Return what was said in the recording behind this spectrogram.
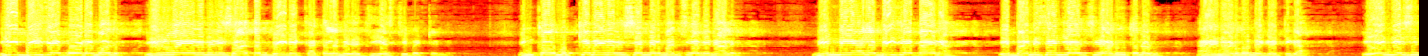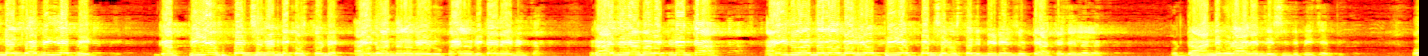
ఈ బీజేపీ వాడేమో ఇరవై ఎనిమిది శాతం బీడీ కట్టల మీద జీఎస్టీ పెట్టిండు. ఇంకో ముఖ్యమైన విషయం మీరు మంచిగా వినాలి. నిర్ణయాల బీజేపీ ఆయన ఈ బండి సంజయ్ వచ్చి అడుగుతున్నాడు. ఆయన అడుగుండ్రి గట్టిగా. ఏం చేసింది తెలుసా బీజేపీ? గా పిఎఫ్ పెన్షన్ అని మీకు వస్తుండే. ఐదు వందలు వెయ్యి రూపాయలు రిటైర్ అయినాక. రాజీనామా పెట్టినాక ఐదు వందలు వెయ్యో పిఎఫ్ పెన్షన్ వస్తుంది బీడీలు చుట్టే అక్క చెల్లెలకు ఇప్పుడు దాన్ని కూడా ఆగం చేసింది బీజేపీ. ఓ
